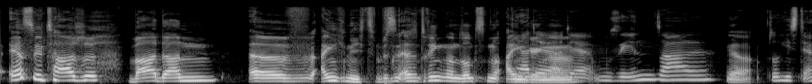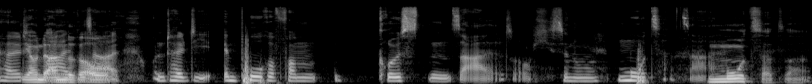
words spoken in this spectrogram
erste Etage war dann äh, eigentlich nichts. Ein bisschen Essen trinken und sonst nur ja, Eingänge. der, der Museensaal, ja. so hieß der halt. Ja, und der war andere halt auch. Und halt die Empore vom größten Saal, so Wie hieß der nochmal? Mozartsaal. Mozartsaal.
